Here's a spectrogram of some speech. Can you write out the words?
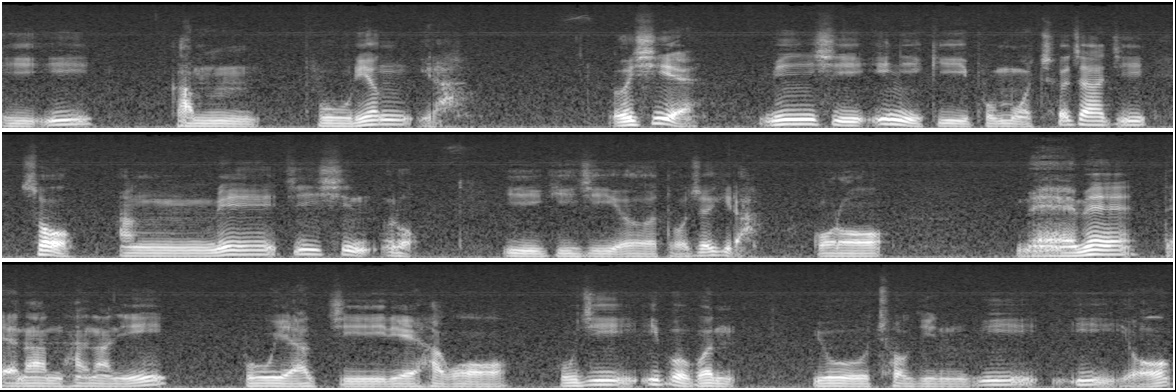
이이 감부령이라. 어시에 민시인이 기 부모 처자지 소 앙내지신으로 이기지어 도적이라. 고로 매매 대난하나니 부약지례하고 굳이 이 법은 유촉인 위이요.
